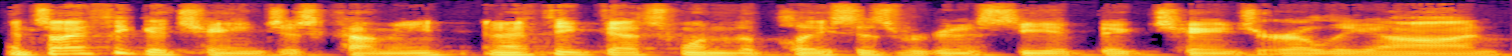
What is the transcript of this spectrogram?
And so I think a change is coming. And I think that's one of the places we're going to see a big change early on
